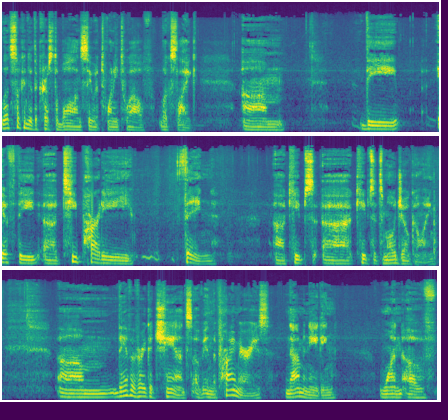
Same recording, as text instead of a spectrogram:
let's look into the crystal ball and see what 2012 looks like. Um, the if the uh, Tea Party thing uh, keeps uh, keeps its mojo going, um, they have a very good chance of in the primaries nominating one of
